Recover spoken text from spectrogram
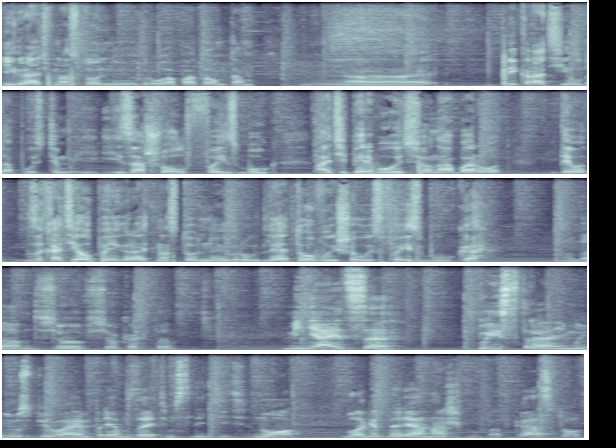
играть в настольную игру, а потом там э, прекратил, допустим, и, и зашел в Facebook, а теперь будет все наоборот. Ты вот захотел поиграть в настольную игру, для этого вышел из Фейсбука. Ну да, все, все как-то меняется быстро, и мы не успеваем прям за этим следить. Но благодаря нашему подкасту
